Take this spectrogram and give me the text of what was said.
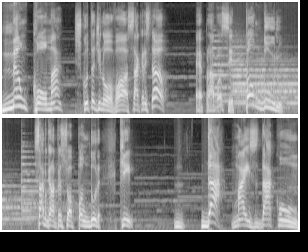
Não coma, escuta de novo, ó, sacristão, é para você. Pão duro. Sabe aquela pessoa pão dura que dá, mas dá com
